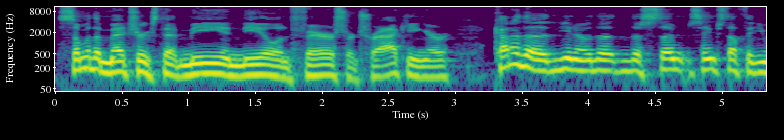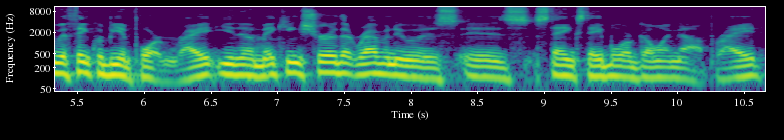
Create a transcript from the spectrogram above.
some of the metrics that me and Neil and Feras are tracking are kind of the you know the the same, same stuff that you would think would be important, right? You know, making sure that revenue is is staying stable or going up, right?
